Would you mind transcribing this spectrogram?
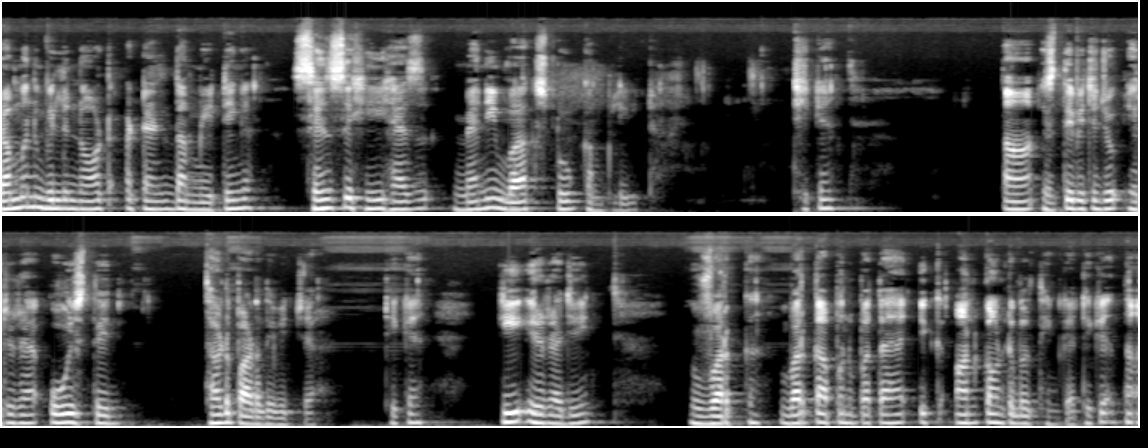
Raman will not attend the meeting since he has many works to complete ਠੀਕ ਹੈ? ਤਾਂ ਇਸ ਦੇ ਵਿੱਚ ਜੋ ਐਰਰ ਹੈ, ਉਹ ਇਸ 'ਤੇ ਥਰਡ ਪਾਰਟ ਦੇ ਵਿੱਚ ਹੈ, ਠੀਕ ਹੈ? ਕੀ ਐਰਰ ਜੀ? ਵਰਕ ਵਰਕ ਆਪਾਂ ਨੂੰ ਪਤਾ ਹੈ, ਇੱਕ ਅਨਕਾਊਂਟੇਬਲ ਥਿੰਗ ਹੈ ਠੀਕ ਹੈ? ਤਾਂ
